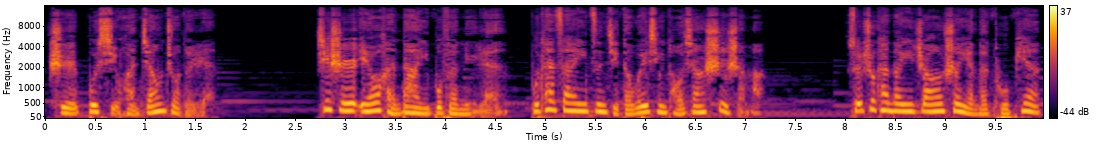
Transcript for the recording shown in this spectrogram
是不喜欢将就的人。其实也有很大一部分女人不太在意自己的微信头像是什么，随处看到一张顺眼的图片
